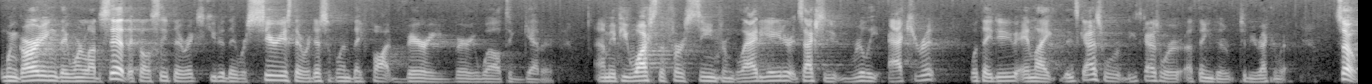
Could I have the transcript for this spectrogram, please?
when guarding, they weren't allowed to sit. They fell asleep. They were executed. They were serious. They were disciplined. They fought very, very well together. Um, if you watch the first scene from Gladiator, it's actually really accurate what they do. And like these guys were, these guys were a thing to, to be reckoned with. So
